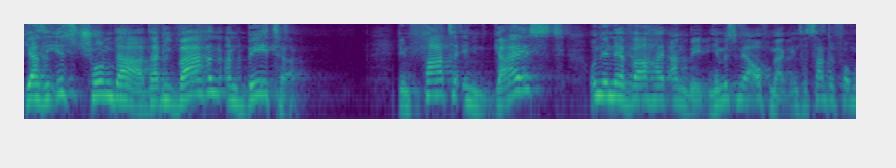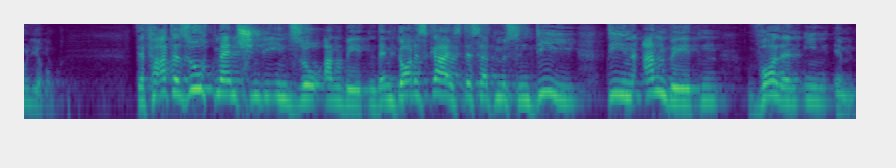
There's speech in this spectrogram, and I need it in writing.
ja, sie ist schon da, da die wahren Anbeter den Vater im Geist und in der Wahrheit anbeten. Hier müssen wir aufmerken, interessante Formulierung. Der Vater sucht Menschen, die ihn so anbeten, denn Gott ist Geist. Deshalb müssen die, die ihn anbeten, wollen ihn im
